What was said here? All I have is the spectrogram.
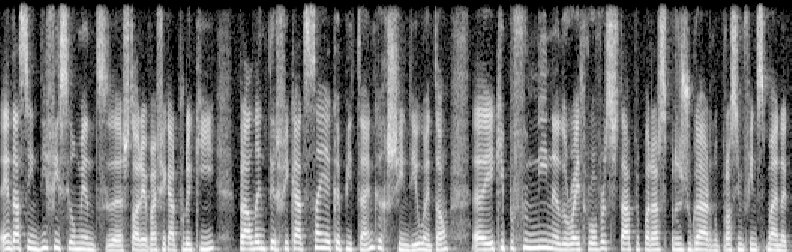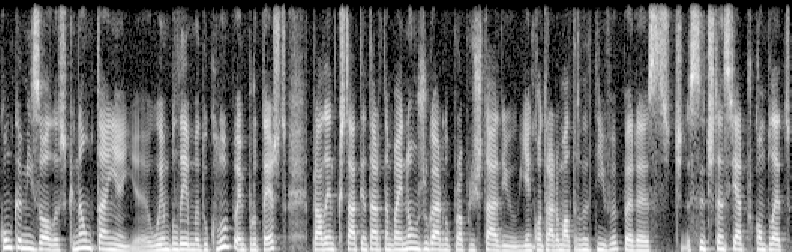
Ainda assim, dificilmente a história vai ficar por aqui, para além de ter ficado sem a capitã, que rescindiu, então, a equipa feminina do Wraith Rovers está a preparar-se para jogar no próximo fim de semana com camisolas que não têm eh, o emblema do clube, em protesto, para além de que está a tentar também não jogar no próprio estádio e encontrar uma alternativa para se, se distanciar por completo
